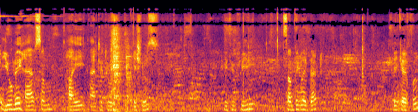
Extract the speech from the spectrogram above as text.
you may have some high altitude issues. If you feel something like that, be careful.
